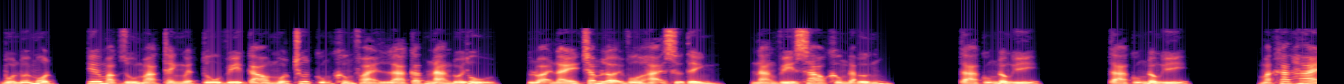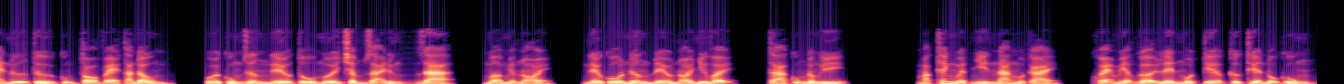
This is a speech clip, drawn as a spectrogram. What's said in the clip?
bốn đối một, kia mặc dù Mạc Thanh Nguyệt tu vi cao một chút cũng không phải là các nàng đối thủ, loại này trăm lợi vô hại sự tình, nàng vì sao không đáp ứng. Ta cũng đồng ý. Ta cũng đồng ý. Mặt khác hai nữ tử cũng tỏ vẻ tán đồng, cuối cùng Dương Nếu Tố mới chậm rãi đứng ra, mở miệng nói, nếu cô nương đều nói như vậy, ta cũng đồng ý. Mạc Thanh Nguyệt nhìn nàng một cái, khoe miệng gợi lên một tia cực thiện độ cung,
